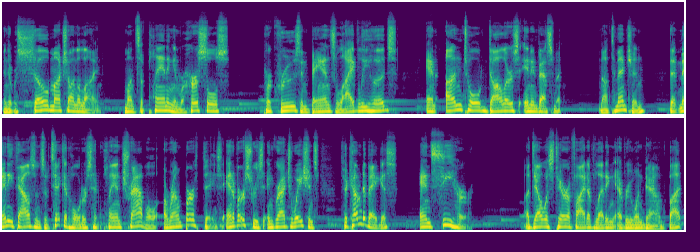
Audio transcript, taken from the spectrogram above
And there was so much on the line months of planning and rehearsals, her crew's and band's livelihoods, and untold dollars in investment. Not to mention that many thousands of ticket holders had planned travel around birthdays, anniversaries, and graduations to come to Vegas and see her. Adele was terrified of letting everyone down, but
